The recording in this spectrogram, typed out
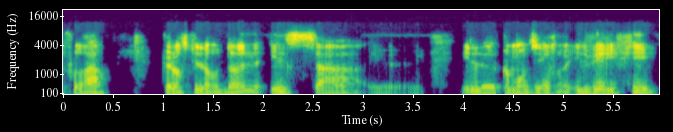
faudra que lorsqu'il leur donne, il, ça, euh, il, comment dire, il vérifie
